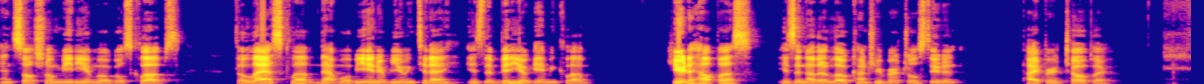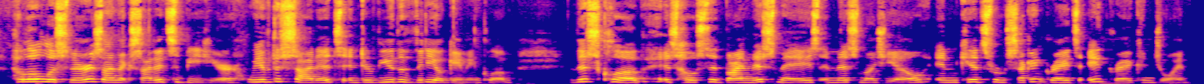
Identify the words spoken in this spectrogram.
and Social Media Moguls Clubs. The last club that we'll be interviewing today is the Video Gaming Club. Here to help us is another Low Country virtual student, Piper Tobler. Hello, listeners. I'm excited to be here. We have decided to interview the Video Gaming Club. This club is hosted by Miss Mays and Miss Maggio, and kids from second grade to eighth grade can join.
